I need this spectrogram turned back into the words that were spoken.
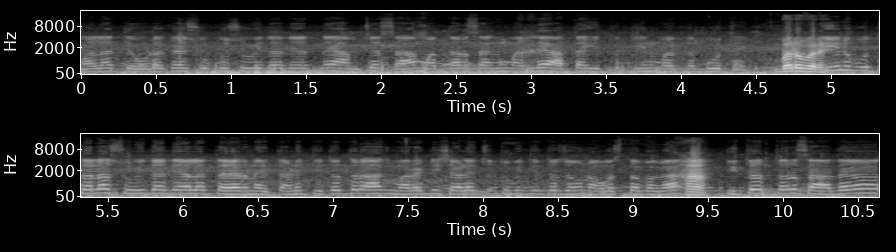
आम्हाला तेवढं काही सुखसुविधा देत नाही. आमच्या सहा मतदारसंघामधले आता इथं तीन बूथ आहेत. बरोबर आहे. तीन बुथाला सुविधा द्यायला तयार नाहीत. आणि तिथं तर आज मराठी शाळेचं तुम्ही तिथं जाऊन अवस्था बघा. तिथं तर साधं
